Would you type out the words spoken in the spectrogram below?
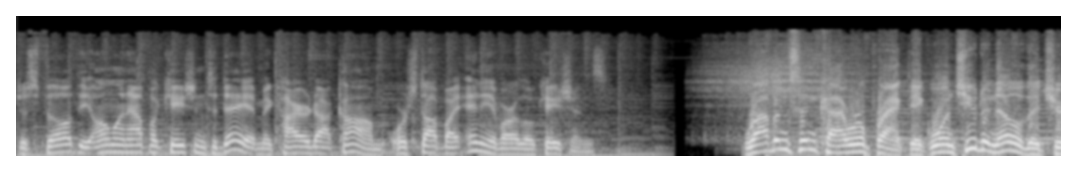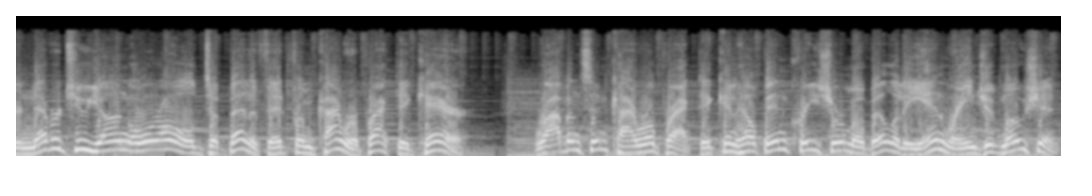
Just fill out the online application today at mchire.com or stop by any of our locations. Robinson Chiropractic wants you to know that you're never too young or old to benefit from chiropractic care. Robinson Chiropractic can help increase your mobility and range of motion.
